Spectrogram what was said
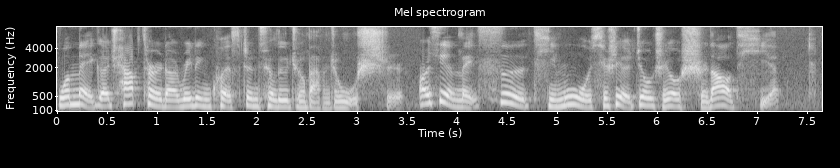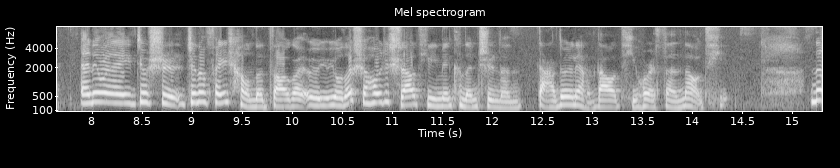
我每个 chapter 的 reading quiz 正确率只有百分之五十，而且每次题目其实也就只有十道题。Anyway，就是真的非常的糟糕，有有的时候这十道题里面可能只能答对两道题或者三道题。那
